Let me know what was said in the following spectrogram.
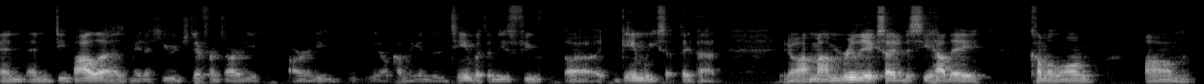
And, and Dybala has made a huge difference already, already, you know, coming into the team within these few uh, game weeks that they've had. You know, I'm, I'm really excited to see how they come along. Um,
